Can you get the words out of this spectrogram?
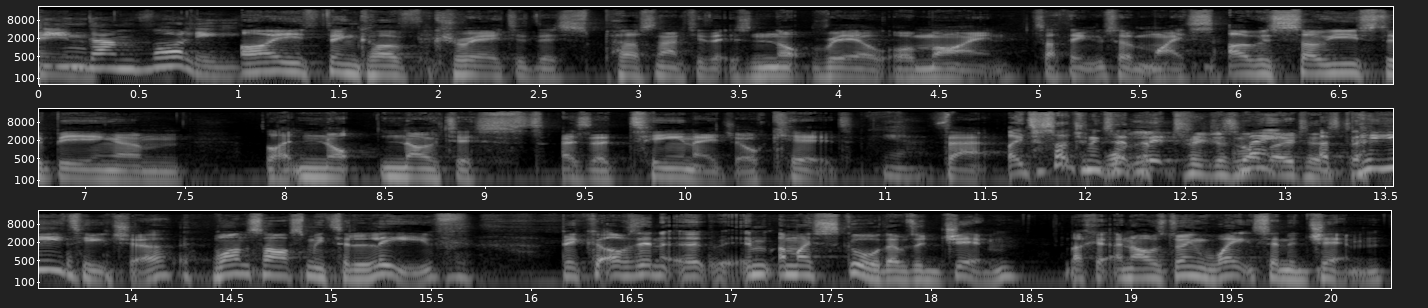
machine mean. gun volley. I think I've created this personality that is not real or mine. So I think so. My I was so used to being um like not noticed as a teenager or kid Yeah. that like to such an extent. What, literally just not Mate, noticed? A PE teacher once asked me to leave because I was in, uh, in at my school. There was a gym like, and I was doing weights in a gym,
